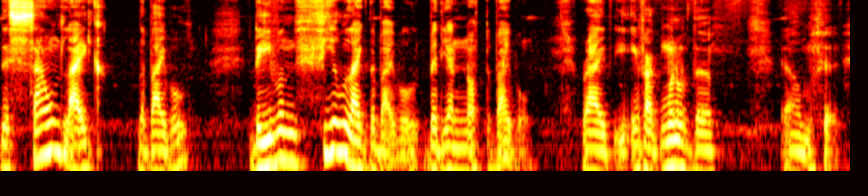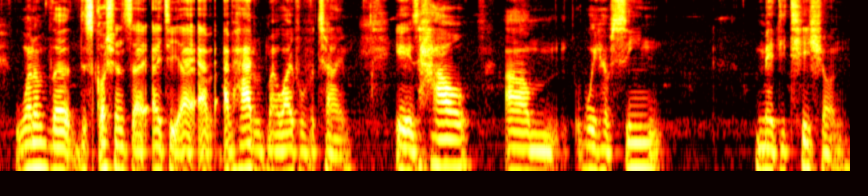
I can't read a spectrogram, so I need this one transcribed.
they sound like the Bible. They even feel like the Bible, but they are not the Bible. Right? In fact, one of the um, one of the discussions I, I, I I've, I've had with my wife over time is how um, we have seen meditation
